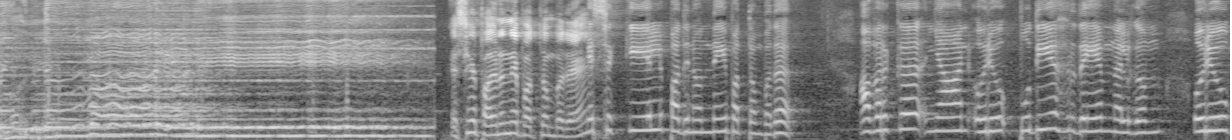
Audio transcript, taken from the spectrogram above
വന്നുവാഴണേ. എസ് എ പതിനൊന്ന് പത്തൊമ്പത്. എസക്കിയേൽ പതിനൊന്ന് പത്തൊമ്പത്. അവർക്ക് ഞാൻ ഒരു പുതിയ ഹൃദയം നൽകും ഒരു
